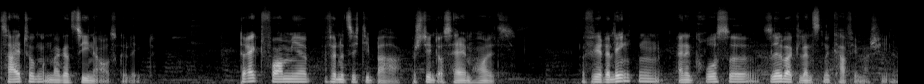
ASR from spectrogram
Zeitungen und Magazine ausgelegt. Direkt vor mir befindet sich die Bar, bestehend aus hellem Holz. Auf ihrer Linken eine große, silberglänzende Kaffeemaschine.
